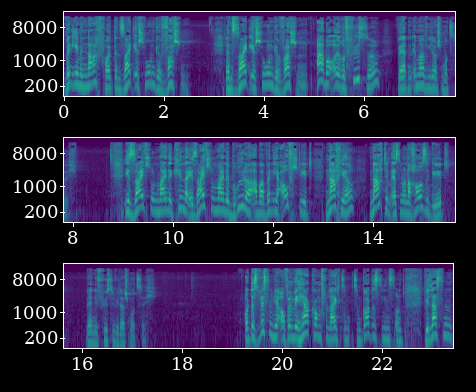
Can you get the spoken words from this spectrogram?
wenn ihr mir nachfolgt, dann seid ihr schon gewaschen. Dann seid ihr schon gewaschen. Aber eure Füße werden immer wieder schmutzig. Ihr seid schon meine Kinder, ihr seid schon meine Brüder, aber wenn ihr aufsteht, nachher, nach dem Essen und nach Hause geht, werden die Füße wieder schmutzig. Und das wissen wir auch, wenn wir herkommen vielleicht zum, zum, Gottesdienst und wir lassen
